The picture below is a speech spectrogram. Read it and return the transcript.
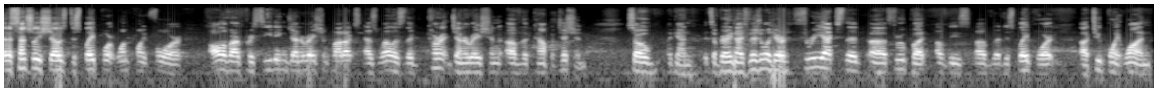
that essentially shows DisplayPort 1.4 all of our preceding generation products as well as the current generation of the competition. So again, it's a very nice visual here. 3x the uh, throughput of these of the DisplayPort uh, 2.1.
